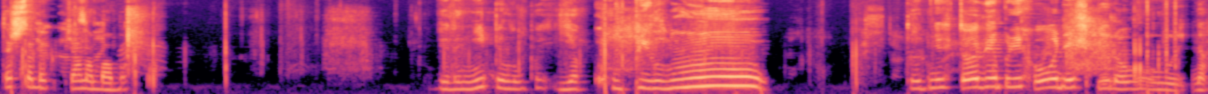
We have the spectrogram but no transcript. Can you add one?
Ты ж себе пьяна баба. Верни пилу. по- Яку пилу? Тут никто не приходит с пилой. На.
